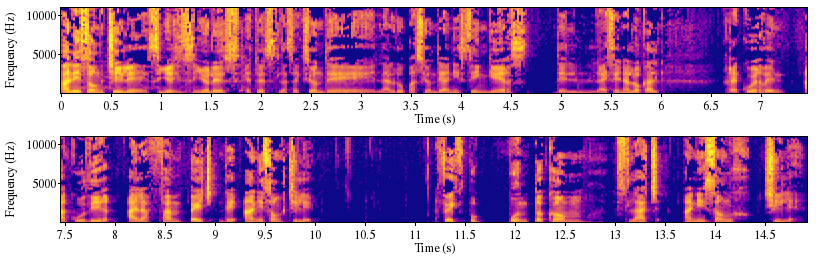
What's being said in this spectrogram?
Anisong Chile, señores y señores, esta es la sección de la agrupación de Anisingers de la escena local. Recuerden acudir a la fanpage de Anisong Chile, facebook.com slash Anisong Chile,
